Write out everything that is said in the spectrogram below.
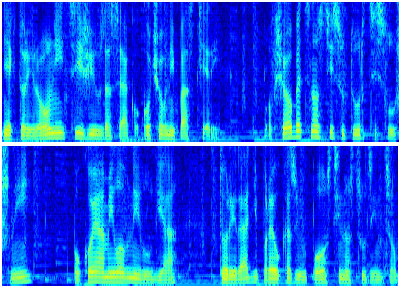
Niektorí rolníci žijú zase ako kočovní pastieri. Vo všeobecnosti sú Turci slušní, pokoja milovní ľudia, ktorí radi preukazujú pohostinnosť cudzincom.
